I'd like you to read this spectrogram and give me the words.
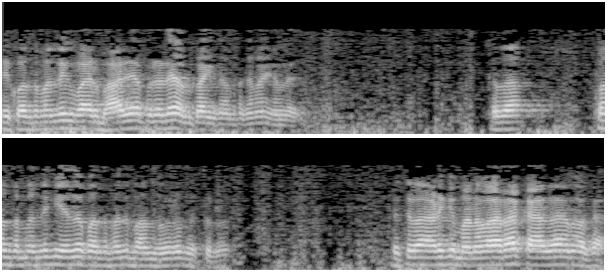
ఈ కొంతమందికి వారి భార్య పిల్లడే అంతా ఇంకంతకన్నా ఏం లేదు. కదా? కొంతమందికి ఏదో కొంతమంది బంధువులు మిత్రులు. ప్రతివాడికి మనవారా కాదా అని ఒక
